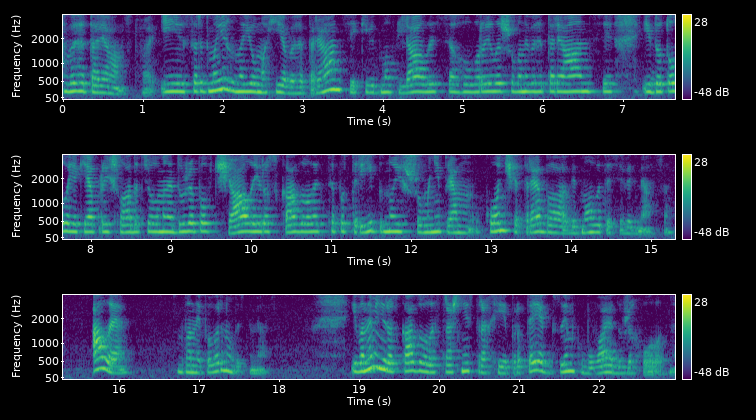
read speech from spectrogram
вегетаріанства. І серед моїх знайомих є вегетаріанці, які відмовлялися, говорили, що вони вегетаріанці. І до того, як я прийшла до цього, мене дуже повчали і розказували, як це потрібно, і що мені прям конче треба відмовитися від м'яса. Але вони повернулись до м'яса. І вони мені розказували страшні страхи про те, як взимку буває дуже холодно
